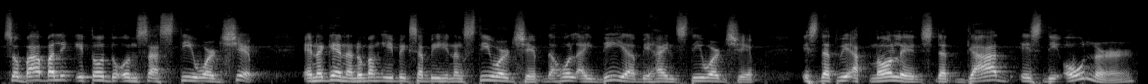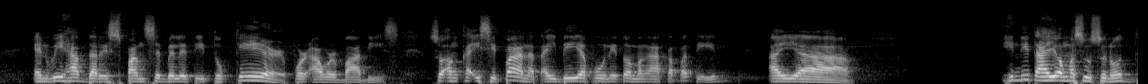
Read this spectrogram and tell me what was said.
So babalik ito doon sa stewardship. And again, ano bang ibig sabihin ng stewardship? The whole idea behind stewardship is that we acknowledge that God is the owner and we have the responsibility to care for our bodies. So ang kaisipan at idea po nito mga kapatid ay ah, hindi tayo ang masusunod.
